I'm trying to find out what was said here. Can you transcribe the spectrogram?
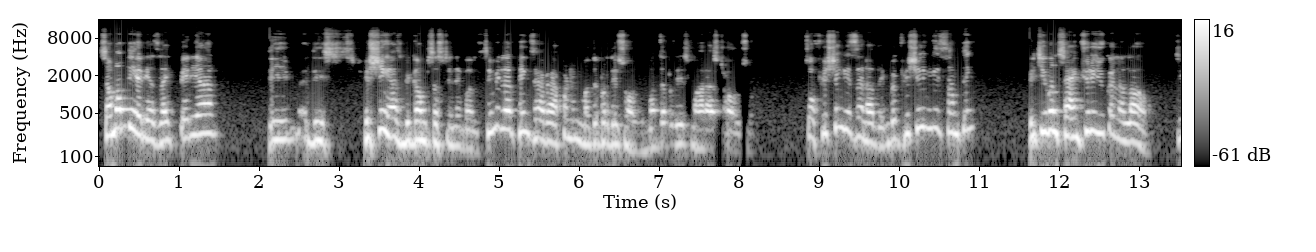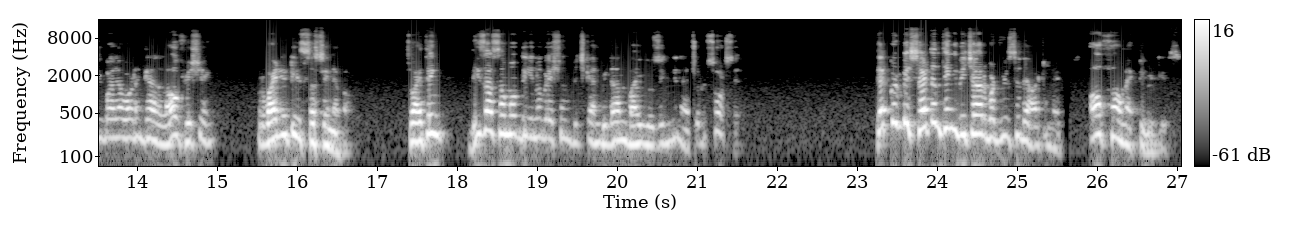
Some of the areas like Periyar, the, the fishing has become sustainable. Similar things have happened in Madhya Pradesh also, Madhya Pradesh, Maharashtra also. So fishing is another thing, but fishing is something which even sanctuary you can allow. Warden can allow fishing, provided it is sustainable. So I think these are some of the innovations which can be done by using the natural resources. There could be certain things which are what we say the alternatives, off-farm activities,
